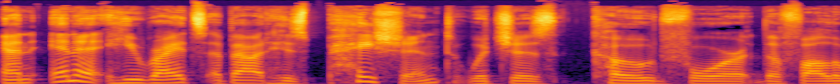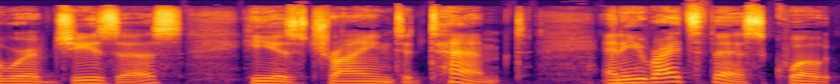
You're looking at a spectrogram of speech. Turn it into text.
And in it, he writes about his patient, which is code for the follower of Jesus he is trying to tempt. And he writes this quote,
